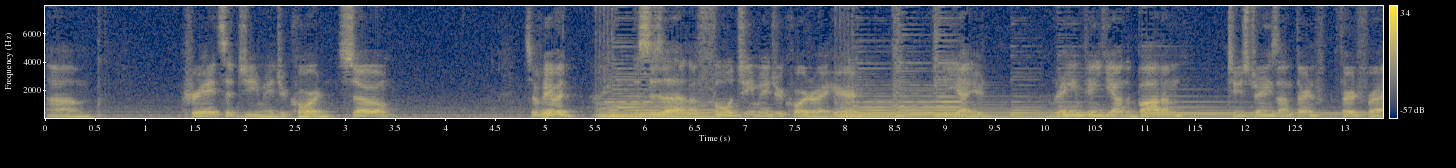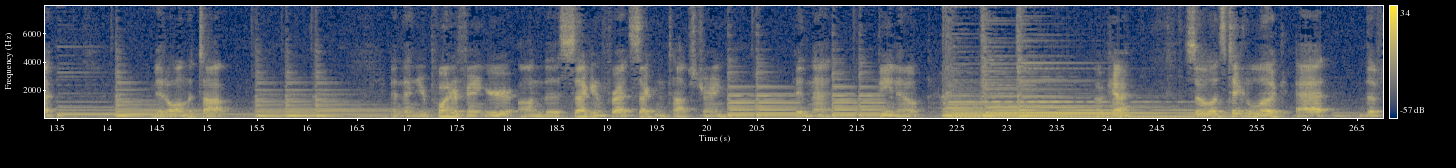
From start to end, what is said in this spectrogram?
um, creates a G major chord. So, so if we have a, this is a, a full G major chord right here. You got your ring and pinky on the bottom, two strings on third, third fret, middle on the top, and then your pointer finger on the second fret, second top string, hitting that B note. Okay? So let's take a look at the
